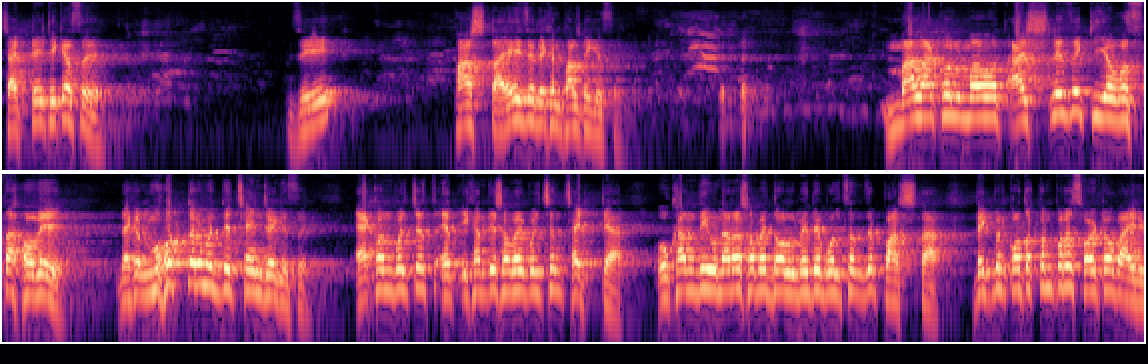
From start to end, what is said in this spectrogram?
চারটেই ঠিক আছে? জি? পাঁচটা, এই যে দেখেন পাল্টে গেছে। মালাকুল মাউত আসলে যে কি অবস্থা হবে? দেখেন মুহূর্তের মধ্যে চেঞ্জ হয়ে গেছে। এখন বলছে, এখান দিয়ে সবাই বলছেন চারটা। ওখান দিয়ে ওনারা সবাই দল বেঁধে বলছেন যে পাঁচটা। দেখবেন কতক্ষণ পরে ছয়টাও বাইরে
